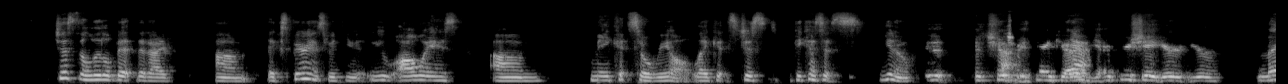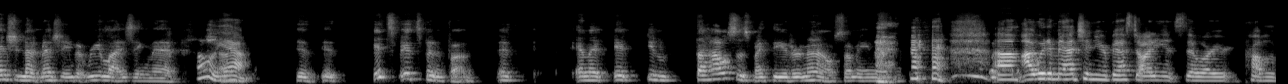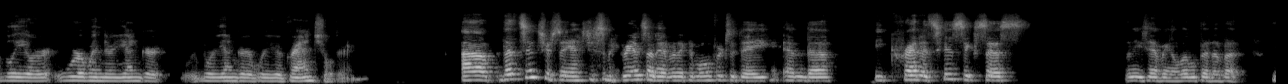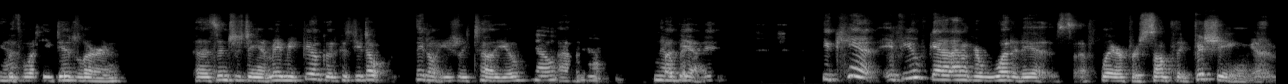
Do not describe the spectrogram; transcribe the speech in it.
just a little bit that I've um, experienced with you. You always um, make it so real, like it's just because it's you know it, it should be thank you yeah. I, I, appreciate your your mention not mentioning but realizing that oh yeah um, it, it it's it's been fun it and it, it you know the house is my theater now so i mean um, i would imagine your best audience though are probably or were when they're younger were younger were your grandchildren uh, that's interesting i just my grandson having to come over today and uh, he credits his success when he's having a little bit of it yeah. with what he did learn. And it's interesting. It made me feel good because you don't, they don't usually tell you. No, um, no, no, but, but yeah, it, you can't, if you've got, I don't care what it is, a flair for something, fishing, uh,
